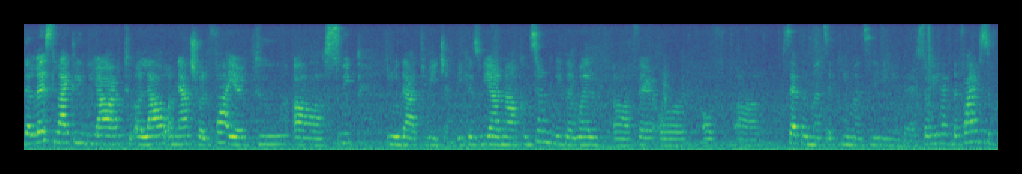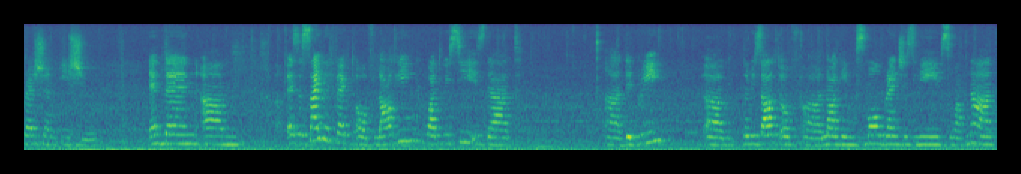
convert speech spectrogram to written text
the less likely we are to allow a natural fire to uh, sweep through that region because we are now concerned with the welfare or of uh, settlements and humans living in there. So we have the fire suppression issue. And then um, as a side effect of logging, what we see is that uh, debris, um, the result of uh, logging small branches, leaves, whatnot,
